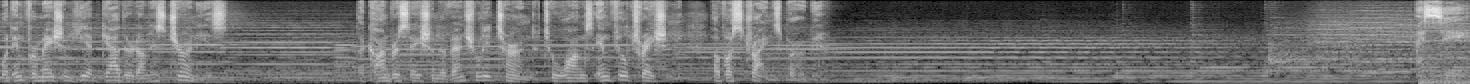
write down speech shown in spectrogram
what information he had gathered on his journeys. The conversation eventually turned to Huang's infiltration of Ostrheinsburg. See.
